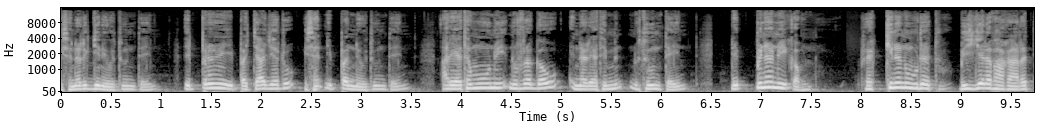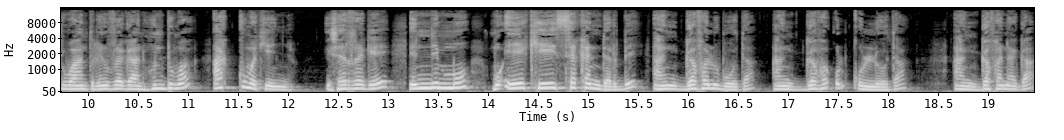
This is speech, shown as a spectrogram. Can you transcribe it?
isan argine utuu hin ta'in. Dhiphina nuyi dhiphachaa jirru isan dhiphanne utuu hin ta'in. Ari'atamuu nurra ga'u hin ari'atamin utuu hin ta'in. Dhiphina nuyi qabnu rakkina nu mudatu biyya lafaa kanarratti wantoonni nurra ga'an hundumaa akkuma keenya. Isarra ga'e inni immoo mo'ee keessa kan darbe hangafa luboota hangafa qulqulloota hangafa nagaa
